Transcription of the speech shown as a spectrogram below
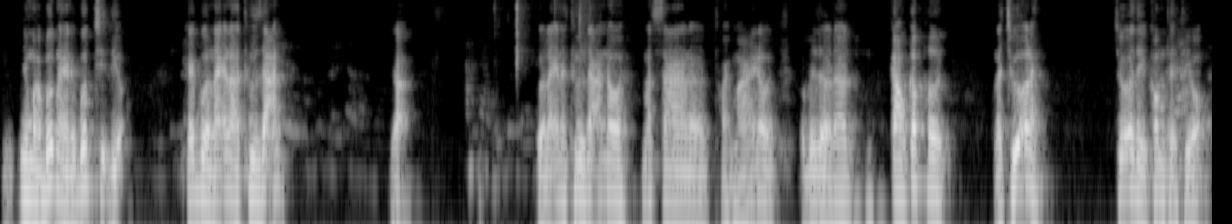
Nhưng mà bước này là bước trị liệu. Cái vừa nãy là thư giãn. Dạ. Vừa nãy là thư giãn thôi, massage là thoải mái thôi. Và bây giờ là cao cấp hơn, là chữa này. Chữa thì không thể thiếu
